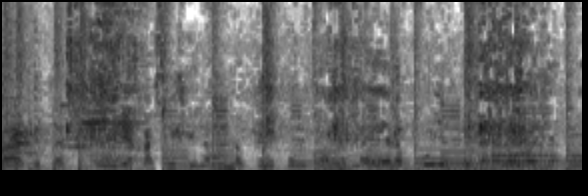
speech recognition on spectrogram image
Pagod kasi di naman nagbubungka. Mahirap po yung ginagawa niya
